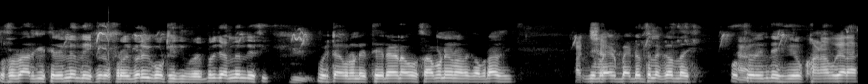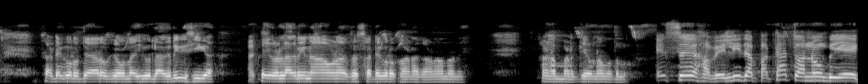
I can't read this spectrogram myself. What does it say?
ਉਹ ਸਰਦਾਰ ਜੀ ਇੱਥੇ ਰਹਿੰਦੇ ਹੁੰਦੇ ਸੀ ਫਿਰ ਫਿਰੋਜ਼ਪੁਰ ਵੀ ਕੋਠੀ ਸੀ ਫਿਰੋਜ਼ਪੁਰ ਜਾਂਦੇ ਹੁੰਦੇ ਸੀ। ਉਸ ਟਾਈਮ ਉਹਨਾਂ ਨੇ ਇੱਥੇ ਰਹਿਣਾ ਉਹ ਸਾਹਮਣੇ ਉਹਨਾਂ ਦਾ ਕਮਰਾ ਸੀ। ਅੱਛਾ। ਬੈੱਡ ਬੈੱਡ ਉੱਥੇ ਲੱਗਾ ਹੁੰਦਾ ਸੀ। ਉੱਥੇ ਰਹਿੰਦੇ ਸੀ ਉਹ ਖਾਣਾ ਵਗੈਰਾ ਸਾਡੇ ਘਰੋਂ ਤਿਆਰ ਹੋ ਕੇ ਆਉਂਦਾ ਸੀ ਉਹ ਲੱਗਰੀ ਵੀ ਸੀਗਾ। ਕਈ ਵਾਰ ਲੱਗਰੀ ਨਾ ਆਉਣਾ ਫਿਰ ਸਾਡੇ ਘਰੋਂ ਖਾਣਾ ਖਾਣਾ ਉਹਨਾਂ ਨੇ। ਖਾਣਾ ਬਣ ਕੇ ਆਉਣਾ ਮਤਲਬ? ਇਸ ਹਵੇਲੀ ਦਾ ਪਤਾ ਤੁਹਾਨੂੰ ਵੀ ਇਹ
